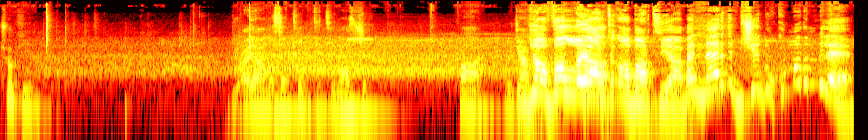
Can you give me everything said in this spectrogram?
Çok iyi. Bir ayağınıza top tutun azıcık. Faal. Hocam. Ya vallahi Aa. artık abartı ya. Ben nerede bir şey dokunmadım bile.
